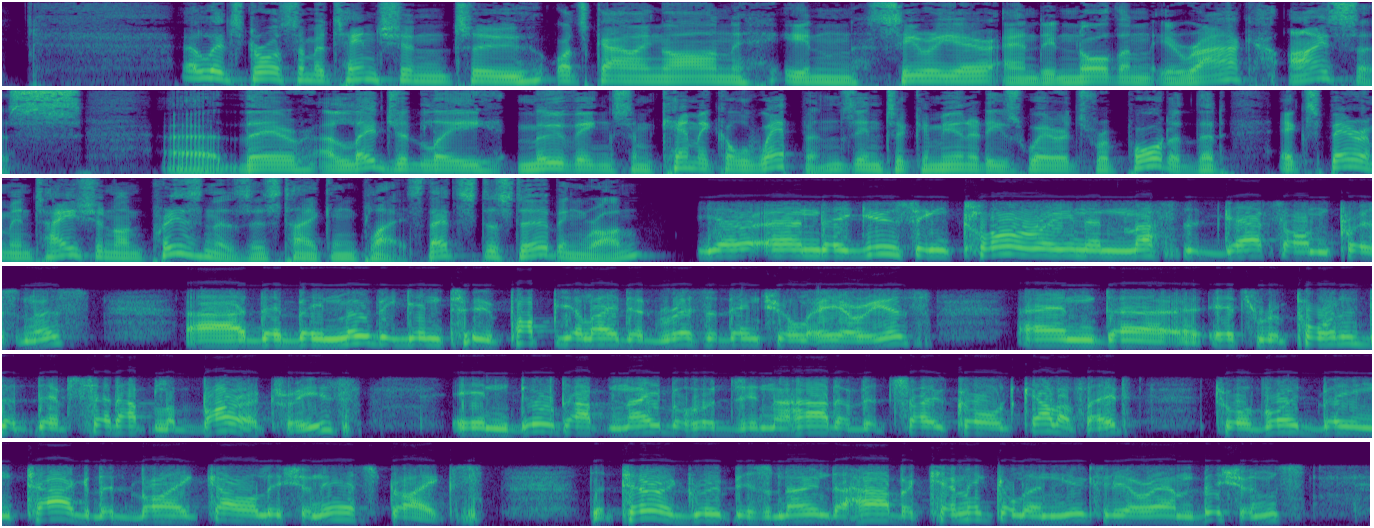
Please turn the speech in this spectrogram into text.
Let's draw some attention to what's going on in Syria and in northern Iraq. ISIS. Uh, they're allegedly moving some chemical weapons into communities where it's reported that experimentation on prisoners is taking place. That's disturbing, Ron. Yeah, and they're using chlorine and mustard gas on prisoners. Uh, they've been moving into populated residential areas, and uh, it's reported that they've set up laboratories in built up neighborhoods in the heart of its so called caliphate to avoid being targeted by coalition airstrikes. The terror group is known to harbour chemical and nuclear ambitions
